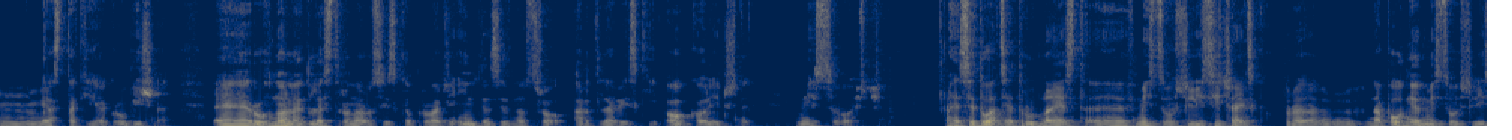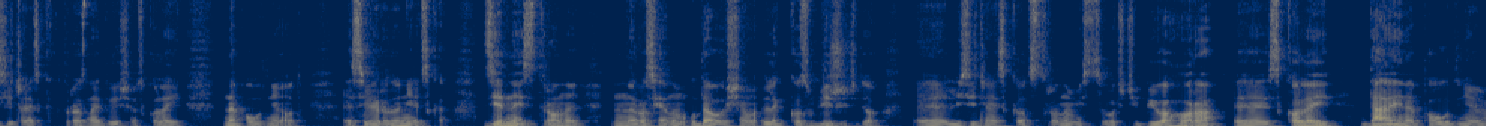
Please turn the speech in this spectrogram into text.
miast takich jak Rubiszne. E, równolegle strona rosyjska prowadzi intensywny ostrzał artyleryjski okolicznych miejscowości. Sytuacja trudna jest w miejscowości Lisiczańsk, która na południe od miejscowości Lisiczańska, która znajduje się z kolei na południe od Siewierodoniecka. Z jednej strony Rosjanom udało się lekko zbliżyć do e, Lisiczańska od strony miejscowości Biłachora, e, z kolei dalej na południe,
